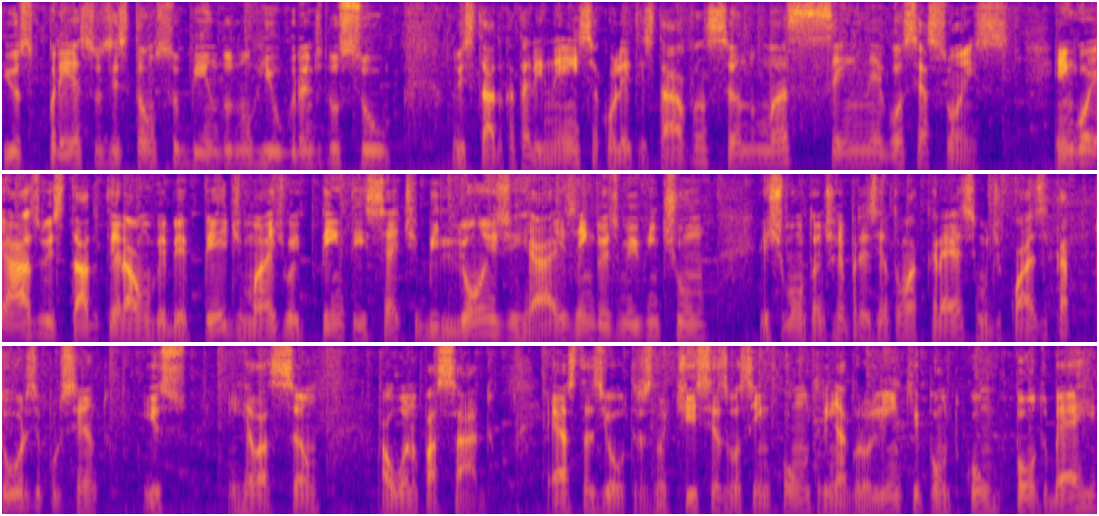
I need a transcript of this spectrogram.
e os preços estão subindo no Rio Grande do Sul. No estado catarinense, a colheita está avançando, mas sem negociações. Em Goiás, o estado terá um VBP de mais de 87 bilhões de reais em 2021. Este montante representa um acréscimo de quase 14%, isso em relação ao ano passado. Estas e outras notícias você encontra em agrolink.com.br.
